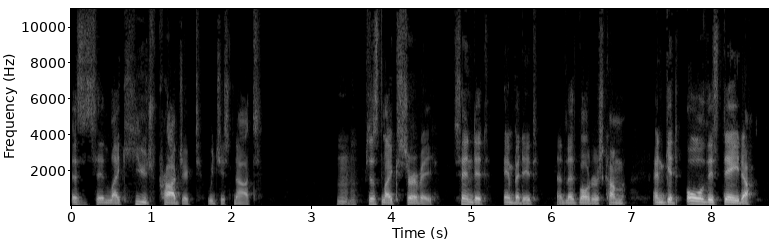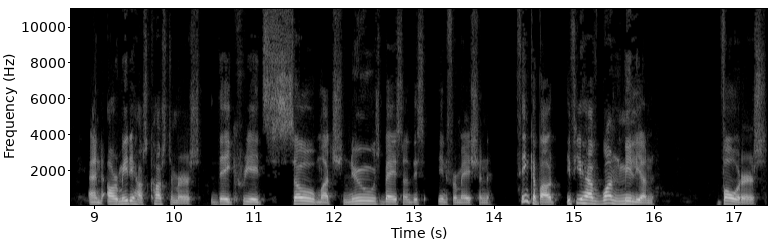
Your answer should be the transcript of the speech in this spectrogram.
is I said like huge project, which is not. Mhm. Just like survey, send it, embed it, and let voters come and get all this data. And our media house customers, they create so much news based on this information. Think about if you have one million voters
